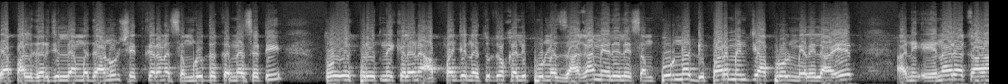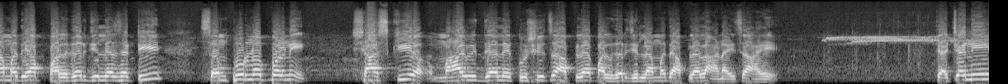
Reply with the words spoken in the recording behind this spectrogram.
या पालघर जिल्ह्यामध्ये आणून शेतकऱ्यांना समृद्ध करण्यासाठी तो एक प्रयत्न केल्याने आप्पांच्या नेतृत्वाखाली पूर्ण जागा मिळालेली आहे. संपूर्ण डिपार्टमेंटचे अप्रुव्हल मिळालेले आहेत आणि येणाऱ्या काळामध्ये या पालघर जिल्ह्यासाठी संपूर्णपणे शासकीय महाविद्यालय कृषीचं आपल्या पालघर जिल्ह्यामध्ये आपल्याला आणायचं आहे. त्याच्यानी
